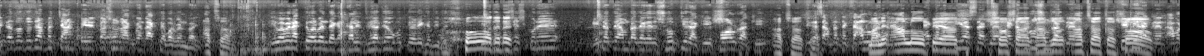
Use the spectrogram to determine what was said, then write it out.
এটা তো যদি আপনি চান পেরের পাশে রাখবেন রাখতে পারবেন ভাই। আচ্ছা। এভাবে রাখতে পারবেন দেখেন খালি ধুয়া দিয়ে উপর করে রেখে দিবেন। ও আচ্ছা বিশেষ করে এটাতে আমরা দেখা যায় সবজি রাখি ফল রাখি। আচ্ছা ঠিক আচ্ছা। আছে একটা আলু মানে আলু, পেঁয়াজ, শসা, গাজর, আচ্ছা, আচ্ছা, সব। আবার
